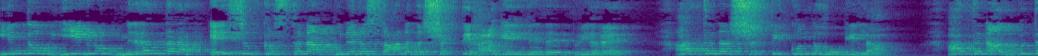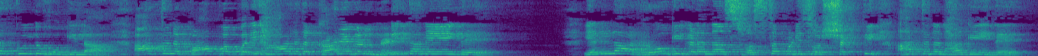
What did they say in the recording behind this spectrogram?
ಇಂದು ಈಗಲೂ ನಿರಂತರ ಏಸು ಕ್ರಿಸ್ತನ ಪುನರುಸ್ಥಾನದ ಶಕ್ತಿ ಹಾಗೆ ಇದೆ ಪ್ರಿಯರೇ. ಆತನ ಶಕ್ತಿ ಕುಂದು ಹೋಗಿಲ್ಲ. ಆತನ ಅದ್ಭುತ ಕುಂದು ಹೋಗಿಲ್ಲ. ಆತನ ಪಾಪ ಪರಿಹಾರದ ಕಾರ್ಯಗಳು ನಡೀತಾನೇ ಇದೆ. ಎಲ್ಲ ರೋಗಿಗಳನ್ನ ಸ್ವಸ್ಥಪಡಿಸುವ ಶಕ್ತಿ ಆತನಲ್ಲಿ ಹಾಗೆ ಇದೆ.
